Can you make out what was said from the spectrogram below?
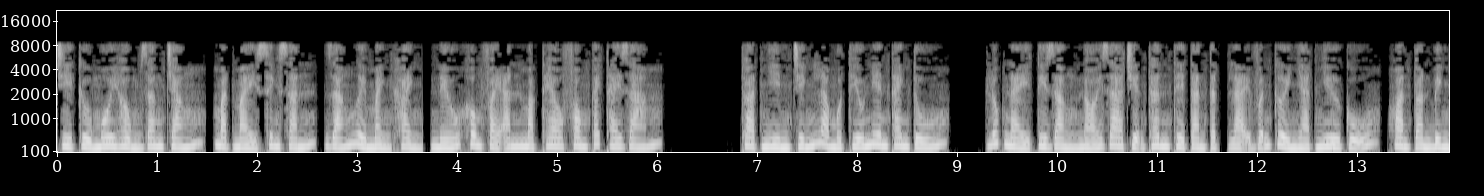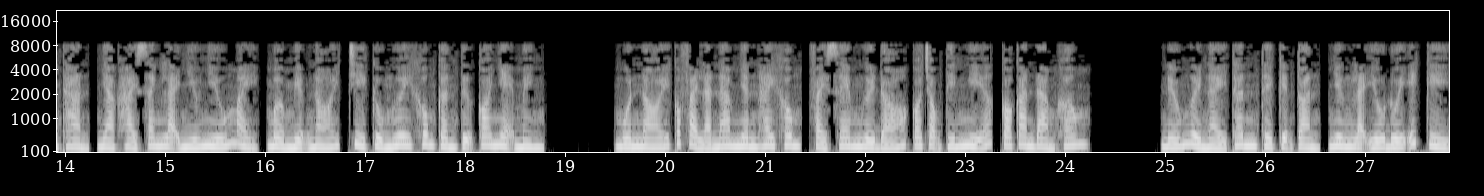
Trì cửu môi hồng răng trắng, mặt mày xinh xắn, dáng người mảnh khảnh, nếu không phải ăn mặc theo phong cách thái giám. Thoạt nhìn chính là một thiếu niên thanh tú. Lúc này tuy rằng nói ra chuyện thân thể tàn tật lại vẫn cười nhạt như cũ, hoàn toàn bình thản, nhạc hải xanh lại nhíu nhíu mày, mở miệng nói, chỉ cửu ngươi không cần tự coi nhẹ mình. Muốn nói có phải là nam nhân hay không, phải xem người đó có trọng tín nghĩa, có can đảm không? Nếu người này thân thể kiện toàn, nhưng lại yếu đuối ích kỷ,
